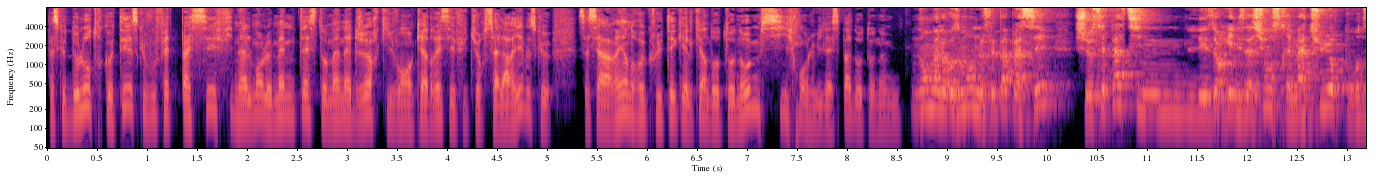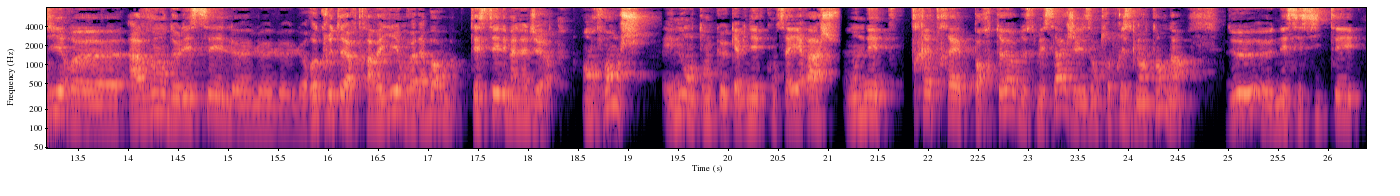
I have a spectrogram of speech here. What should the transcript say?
Parce que de l'autre côté, est-ce que vous faites passer finalement le même test aux managers qui vont encadrer ses futurs salariés? Parce que ça sert à rien de recruter quelqu'un d'autonome si on lui laisse pas d'autonomie. Non, malheureusement, on ne le fait pas passer. Je ne sais pas si les organisations seraient matures pour dire avant de laisser le, le recruteur travailler, on va d'abord tester les managers. En revanche, et nous, en tant que cabinet de conseil RH, on est très très porteur de ce message et les entreprises l'entendent, hein, de euh, nécessité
